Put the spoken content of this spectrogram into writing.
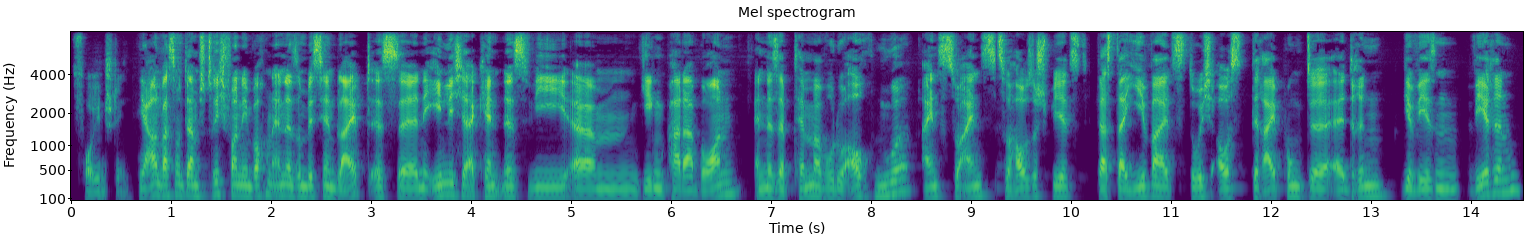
vor ihnen stehen. Ja, und was unterm Strich von dem Wochenende so ein bisschen bleibt, ist äh, eine ähnliche Erkenntnis wie ähm, gegen Paderborn Ende September, wo du auch nur eins zu eins zu Hause spielst, dass da jeweils durchaus drei Punkte äh, drin gewesen wären,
